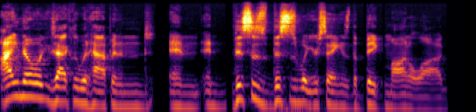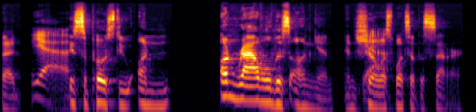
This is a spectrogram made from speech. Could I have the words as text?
I know exactly what happened, and and this is this is what you're saying is the big monologue that Yeah. is supposed to un, unravel this onion and show Yeah. us what's at the center.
